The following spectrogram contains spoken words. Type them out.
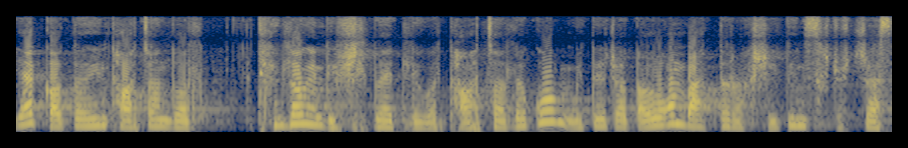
яг одоо энэ тооцоонд бол технологийн дэвшил байдлыг бол тооцоолоогүй. Мэдээж одоо Уганбаатар багш эдийн засгч учраас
